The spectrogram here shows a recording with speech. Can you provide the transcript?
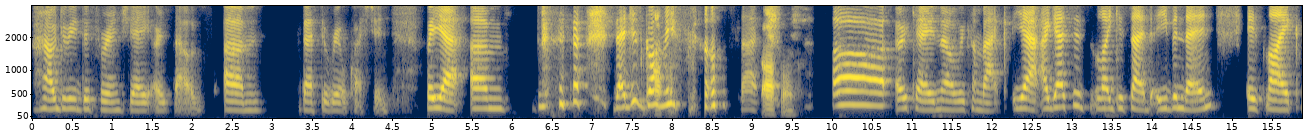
How do we differentiate ourselves? Um, that's the real question. But yeah, um, that just got Awful. me so sad. Awful. Uh, okay, no, we come back. Yeah, I guess it's like you said, even then, it's like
